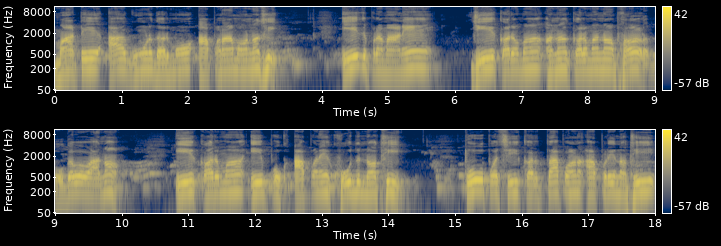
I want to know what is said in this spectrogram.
માટે આ ગુણધર્મો આપણામાં નથી. એ જ પ્રમાણે જે કર્મ અનકર્મના ફળ ભોગવવાનો એ કર્મ એ આપણે ખુદ નથી. તો પછી કરતા પણ આપણે નથી,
